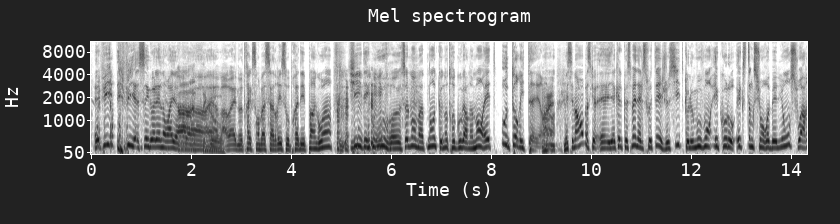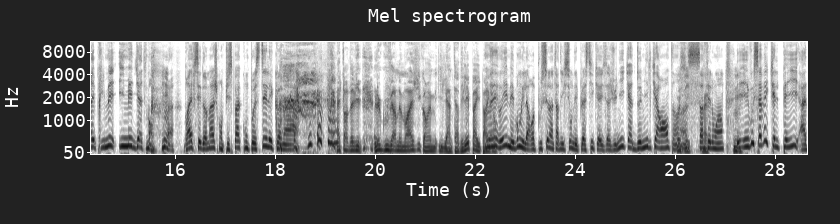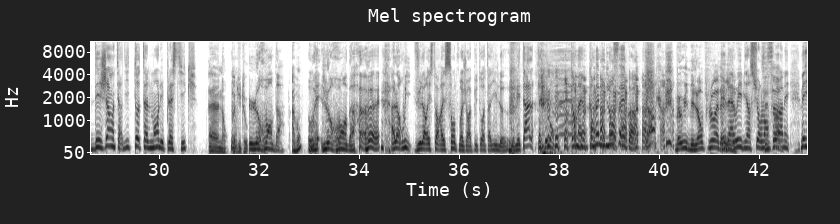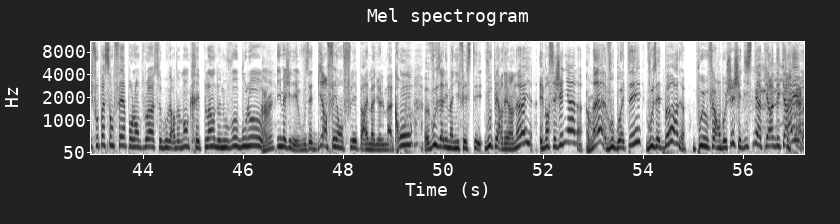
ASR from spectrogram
et puis, et puis il y a Ségolène Royal, Ah, Ségo. bah ouais, notre ex-ambassadrice auprès des pingouins, qui découvre euh, seulement maintenant que notre gouvernement est autoritaire. hein. Mais c'est marrant parce que euh, y a quelques semaines, elle souhaitait, je cite, que le mouvement écolo Extinction Rebellion soit réprimé immédiatement. Voilà. Bref, c'est dommage qu'on puisse pas composter les connards. Attends David, le gouvernement agit quand même. Il interdit les pailles par exemple. oui, mais bon, il a repoussé l'interdiction des plastiques à usage unique à 2040. hein. Aussi, Ça fait loin. Hmm. Et, et vous savez quel pays a déjà interdit totalement les plastiques Euh, non, pas du tout. Le Rwanda. Ah bon? Ouais, le Rwanda. Ouais. Alors oui, vu leur histoire récente, moi j'aurais plutôt interdit le, le métal. Mais bon, quand même, quand même, ils l'ont fait, quoi. Bah oui, mais l'emploi Eh ben oui, bien sûr, l'emploi. Mais, mais il faut pas s'en faire pour l'emploi. Ce gouvernement crée plein de nouveaux boulots. Ah ouais? Imaginez, vous êtes bien fait enfler par Emmanuel Macron, euh, vous allez manifester, vous perdez un œil, et ben c'est génial. Ah bon? Hein, vous boitez, vous êtes borgne, vous pouvez vous faire embaucher chez Disney à Pirates des Caraïbes.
